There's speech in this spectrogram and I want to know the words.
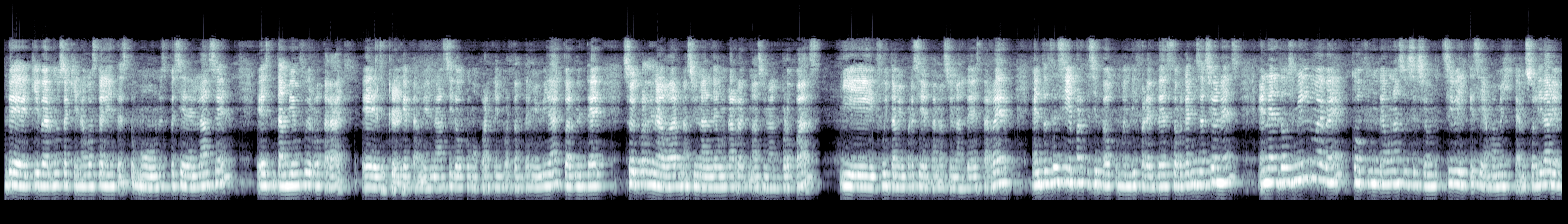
de Kibernos aquí en Aguascalientes como una especie de enlace. Este, también fui Rotarac, este, que también ha sido como parte importante de mi vida. Actualmente soy coordinadora nacional de una red nacional ProPaz y fui también presidenta nacional de esta red. Entonces sí he participado como en diferentes organizaciones en el 2009 cofundé una asociación civil que se llama Mexicano Solidario.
